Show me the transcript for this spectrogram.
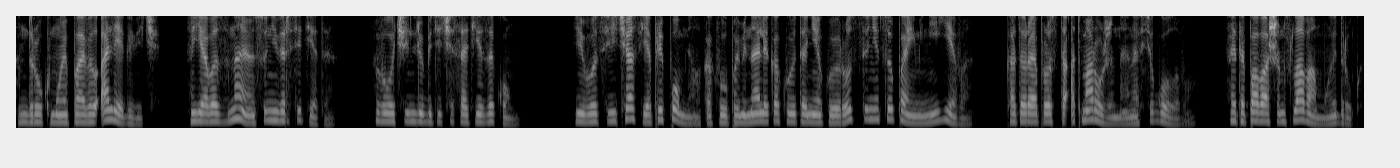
«Друг мой Павел Олегович, я вас знаю с университета. Вы очень любите чесать языком. И вот сейчас я припомнил, как вы упоминали какую-то некую родственницу по имени Ева, которая просто отмороженная на всю голову. Это по вашим словам, мой друг.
